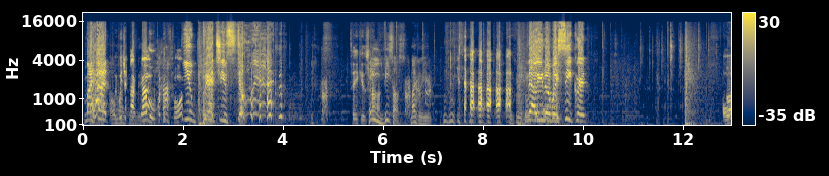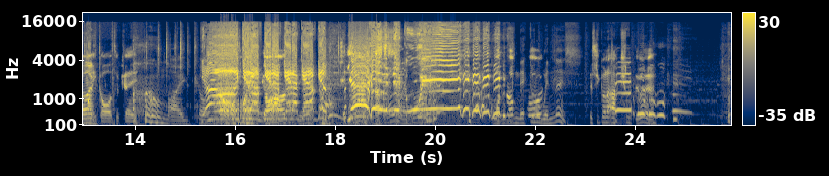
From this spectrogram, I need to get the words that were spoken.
My hat. Oh Wait, my where'd you God, go? What the fuck? You bitch. You stupid! Take his Hey, hat. Vsauce. Michael here. Now you know my secret. Oh Oh, my I'm- god. Okay. Oh my god. Ah, Oh get my up, get up, God. get up, get up, get up. Yes! oh my What god. the Is Nick gonna win this? Is he gonna actually do it?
